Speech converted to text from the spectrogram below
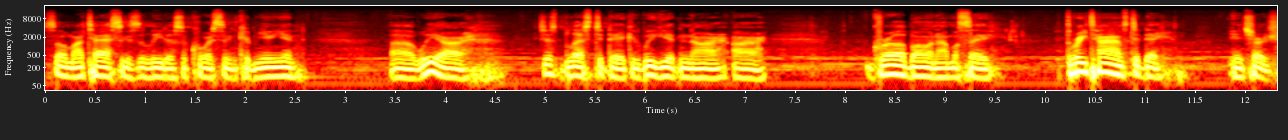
So, my task is to lead us, of course, in communion. Uh, we are just blessed today because we're getting our, our grub on, I'm going to say, three times today in church.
